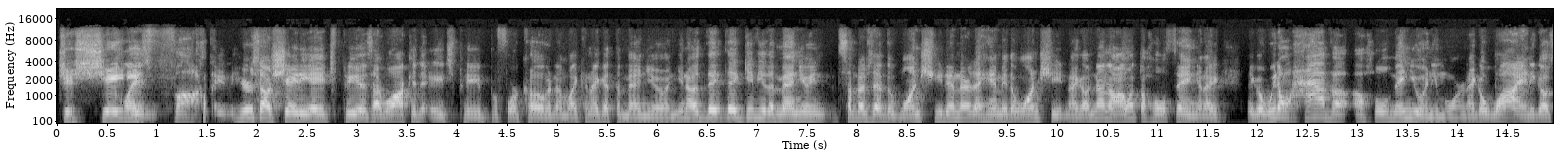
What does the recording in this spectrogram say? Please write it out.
Just shady as fuck. Clayton, here's how shady HP is. I walk into HP before COVID. And I'm like, can I get the menu? And you know, they, they give you the menu, and sometimes they have the one sheet in there. They hand me the one sheet, and I go, no, no, I want the whole thing. And I they go, we don't have a, a whole menu anymore. And I go, why? And he goes,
